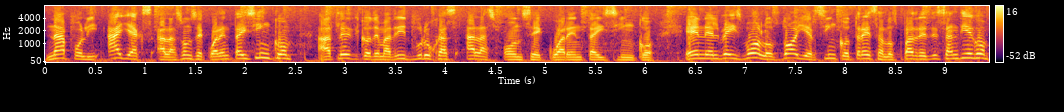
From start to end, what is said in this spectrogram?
Napoli Ajax a las 11:45, Atlético de Madrid Brujas a las 11:45. En el béisbol los Dodgers 5-3 a los Padres de San Diego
